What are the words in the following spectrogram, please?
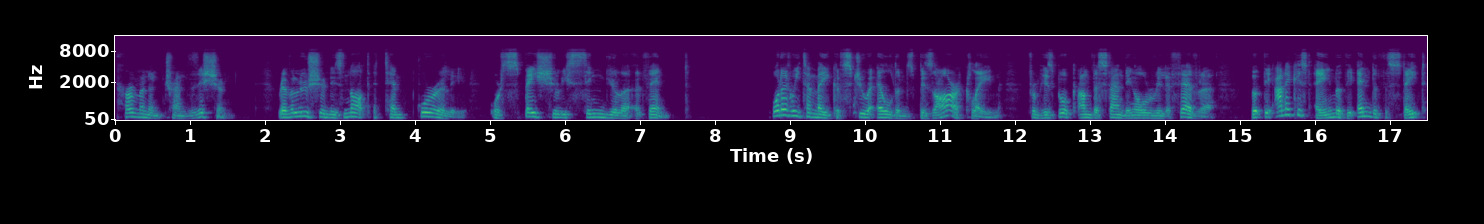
permanent transition. Revolution is not a temporally or spatially singular event. What are we to make of Stuart Elden's bizarre claim from his book Understanding Henri Lefebvre that the anarchist aim of the end of the state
